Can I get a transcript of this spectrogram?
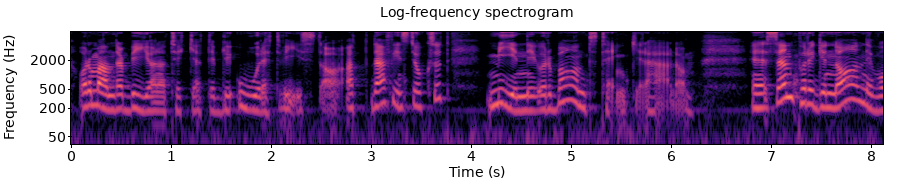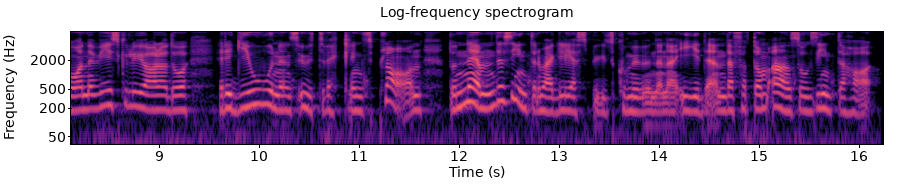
Och de andra byarna tycker att det blir orättvist då. Att där finns det också ett mini-urbant tänk i det här då. Eh, sen på regional nivå, när vi skulle göra då regionens utvecklingsplan, då nämndes inte de här glesbygdskommunerna i den, därför att de ansågs inte ha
